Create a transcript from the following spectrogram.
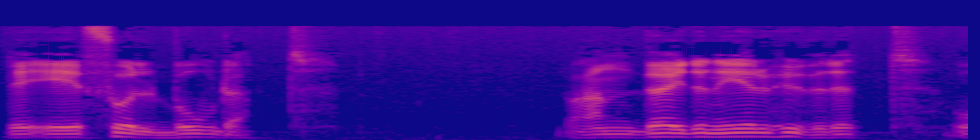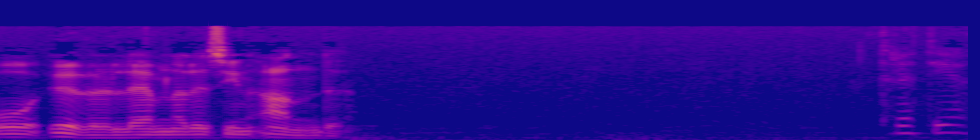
Det är fullbordat. Och han böjde ner huvudet och överlämnade sin ande. 31,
